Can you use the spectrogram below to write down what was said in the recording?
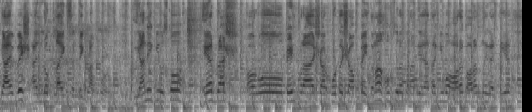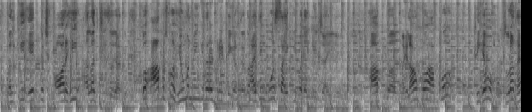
कि I wish I look like Cindy Crawford यानी कि उसको एयर ब्रश और वो पेंट ब्रश और फोटोशॉप पे इतना खूबसूरत बना दिया जाता है कि वो औरत औरत नहीं रहती है, बल्कि एक कुछ और ही अलग चीज़ हो जाती है। तो आप उसको ह्यूमन बींग की तरह ट्रीट नहीं करते तो आई थिंक वो साइकी बदलनी चाहिए। आप महिलाओं को आपको, ठीक है, वो खूबसूरत है,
